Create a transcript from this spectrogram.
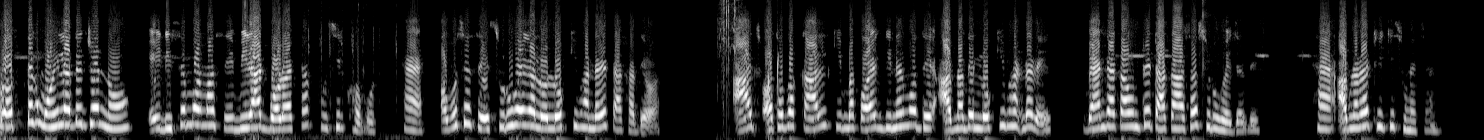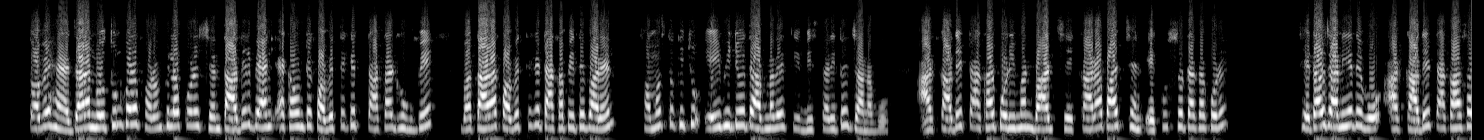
প্রত্যেক মহিলাদের জন্য এই ডিসেম্বর মাসে বিরাট বড় একটা খুশির খবর। হ্যাঁ অবশেষে শুরু হয়ে গেল লক্ষ্মী ভান্ডারে টাকা দেওয়া। আজ অথবা কাল কিংবা কয়েক দিনের মধ্যে আপনাদের লক্ষ্মী ভান্ডারে ব্যাংক অ্যাকাউন্টে টাকা আসা শুরু হয়ে যাবে। হ্যাঁ আপনারা ঠিকই শুনেছেন। তবে হ্যাঁ যারা নতুন করে ফর্ম ফিল করেছেন, তাদের ব্যাংক অ্যাকাউন্টে কবে থেকে টাকা ঢুকবে বা তারা কবে থেকে টাকা পেতে পারেন, সমস্ত কিছু এই ভিডিওতে আপনাদেরকে বিস্তারিত জানাব। আর কাদের টাকার পরিমাণ বাড়ছে, কারা পাচ্ছেন একুশশো টাকা করে? সেটাও জানিয়ে দেবো। আর কাদের টাকা আসা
